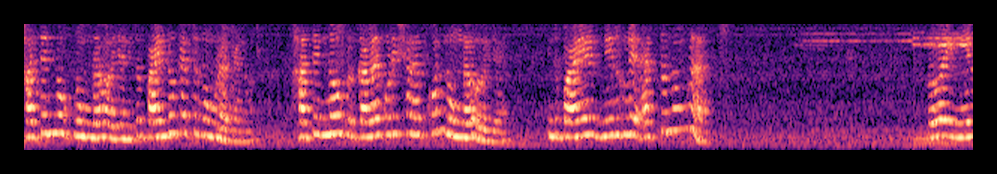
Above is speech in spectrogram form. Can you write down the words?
হাতের নখ নোংরা হয়, জানি তো পায়ের নখ এত নোংরা কেন? হাতের নখ কালার করি সারাক্ষণ নোংরা হয়ে যায়। কিন্তু পায়ের নীলগুলো এত নোংরা। বাবা, এই নীল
